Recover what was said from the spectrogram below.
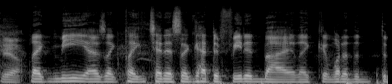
Yeah. like me i was like playing tennis and got defeated by like one of the, the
